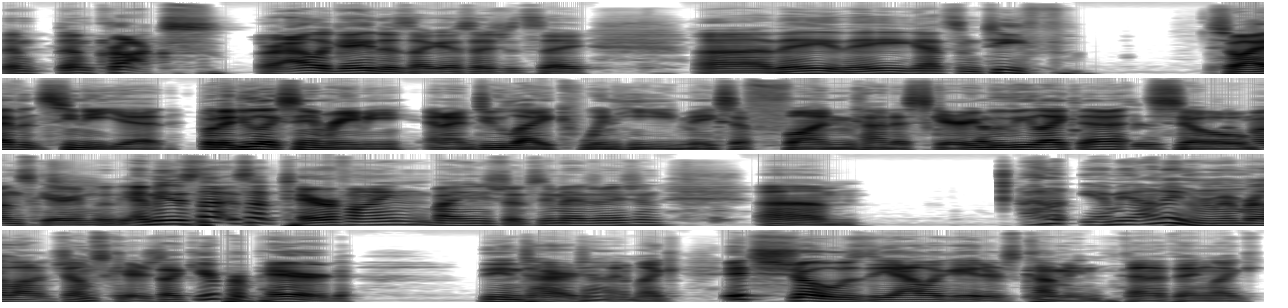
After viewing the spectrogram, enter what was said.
Them them crocs or alligators, I guess I should say. Uh, they they got some teeth. So I haven't seen it yet, but I do like Sam Raimi, and I do like when he makes a fun kind of scary That's- movie like that. So fun, scary movie. I mean, it's not it's not terrifying by any stretch of the imagination. Um, I don't. I mean, I don't even remember a lot of jump scares. Like you're prepared the entire time. Like it shows the alligators coming, kind of thing. Like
